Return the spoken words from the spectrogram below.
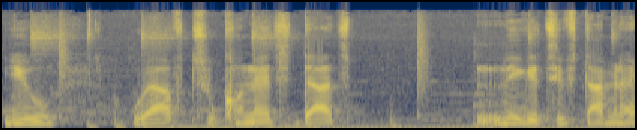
you will have to connect that negative terminal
